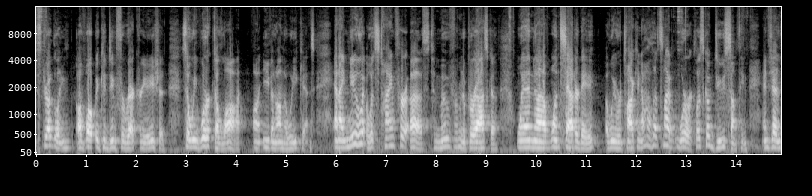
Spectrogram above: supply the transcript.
struggling of what we could do for recreation. So we worked a lot, even on the weekends. And I knew it was time for us to move from Nebraska when uh, one Saturday we were talking, oh, let's not work, let's go do something. And Jen,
